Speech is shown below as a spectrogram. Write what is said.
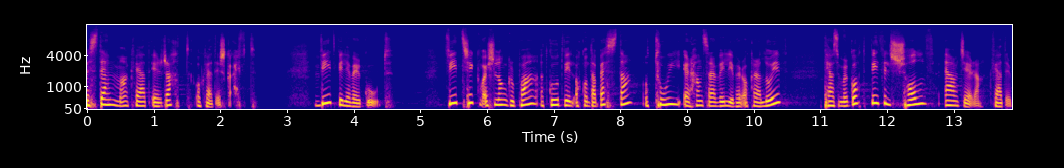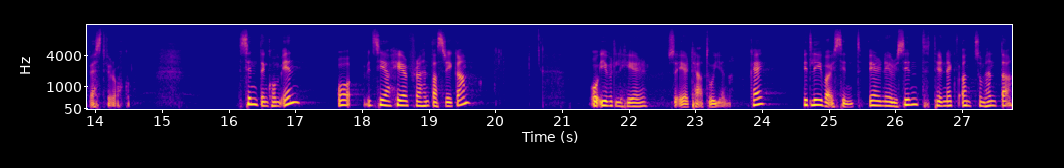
bestemme hva er rett og hva er skevt. Vid vil jeg være god. Vi trykker ikke langer på at Gud vil åkken det beste, og tog er hans vilje for okkara liv. Det som er godt, vi vil selv avgjøre hva det er best for okkon. Sinten kom inn, og vi sier her fra Hentastrikan, og i vil her så er det togene. Okay? Vi lever i synd. Vi er nere i synd, til nekv ønt som henta,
